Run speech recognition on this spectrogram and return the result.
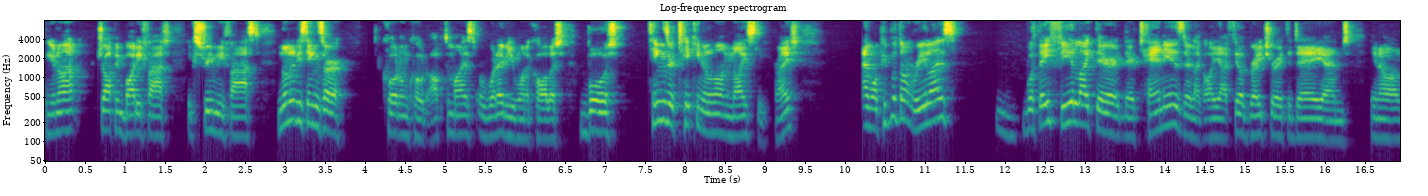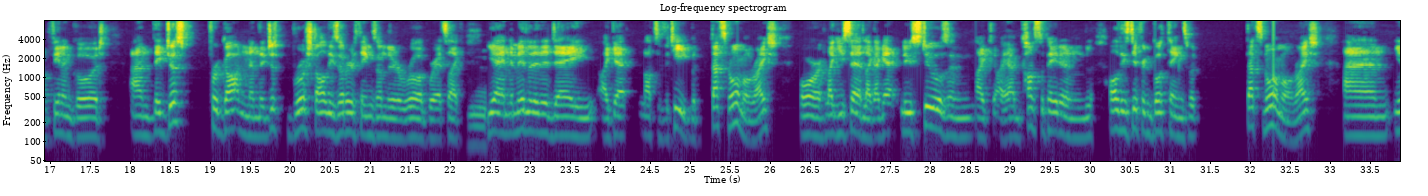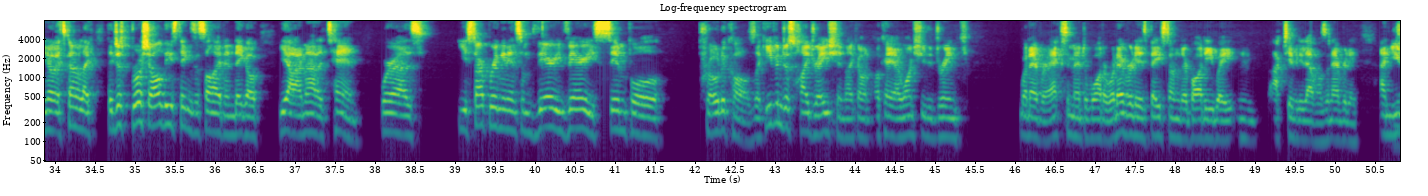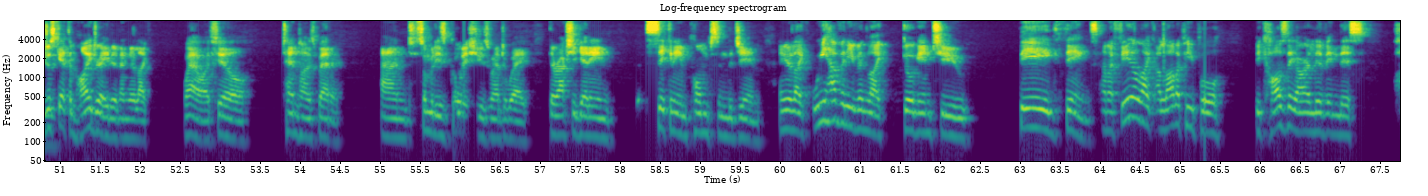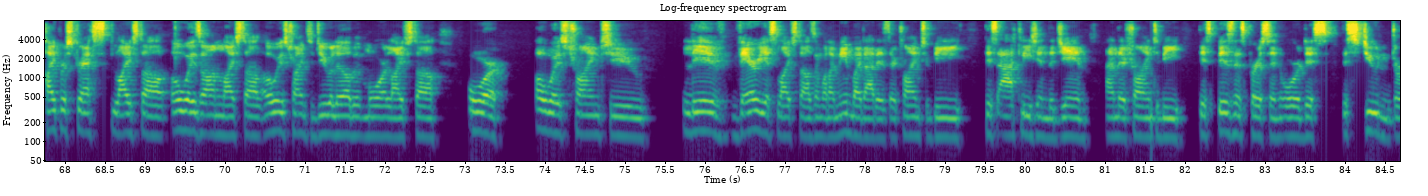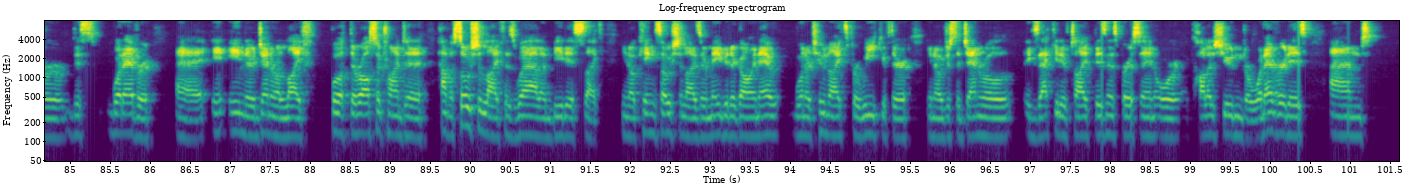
You're not dropping body fat extremely fast. None of these things are quote unquote optimized or whatever you want to call it, but things are ticking along nicely, right? And what people don't realize, what they feel like their their 10 is, they're like, oh yeah, I feel great throughout the day and you know, I'm feeling good. And they've just forgotten and they just brushed all these other things under the rug where it's like, mm. yeah, in the middle of the day, I get lots of fatigue, but that's normal, right? Or like you said, like I get loose stools and like I am constipated and all these different gut things, but that's normal, right? And, you know, it's kind of like they just brush all these things aside and they go, yeah, I'm out of 10. Whereas you start bringing in some very, very simple protocols, like even just hydration, like going, okay, I want you to drink whatever X amount of water, whatever it is, based on their body weight and activity levels and everything. And you just get them hydrated, and they're like, "Wow, I feel ten times better." And some of these gut issues went away. They're actually getting sickening pumps in the gym, and you're like, we haven't even like dug into big things. And I feel like a lot of people, because they are living this hyper stressed lifestyle, always on lifestyle, always trying to do a little bit more lifestyle, or always trying to live various lifestyles. And what I mean by that is they're trying to be this athlete in the gym and they're trying to be this business person or this this student or this whatever uh, in, in, their general life. but they're also trying to have a social life as well and be this like you know king socializer. Maybe they're going out one or two nights per week if they're you know just a general executive type business person or college student or whatever it is, and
